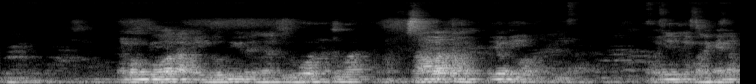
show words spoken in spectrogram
Hmm. Emang gua sama Indomie udah nyatu. gua nyatu banget Sama tuh. Iya nih. Oh, ini yang paling enak.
